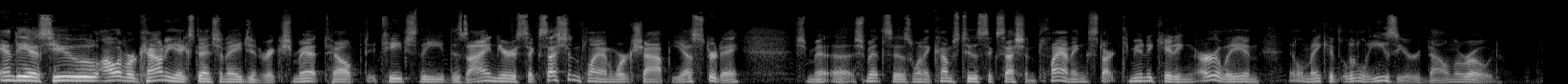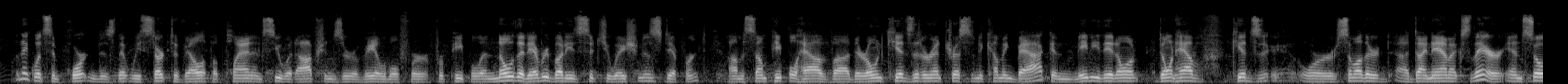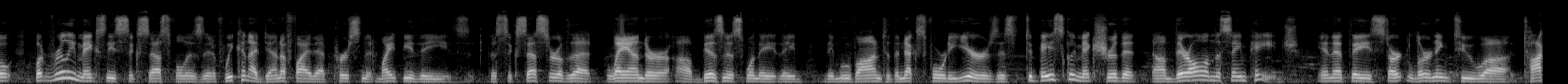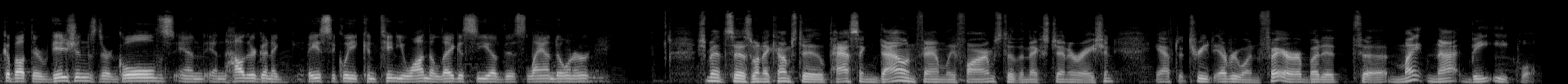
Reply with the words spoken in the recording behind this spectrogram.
NDSU Oliver County Extension Agent Rick Schmidt helped teach the Design Your Succession Plan workshop yesterday. Schmidt, uh, Schmidt says when it comes to succession planning, start communicating early and it'll make it a little easier down the road. I think what's important is that we start to develop a plan and see what options are available for, for people and know that everybody's situation is different. Um, some people have uh, their own kids that are interested in coming back, and maybe they don't, don't have kids or some other uh, dynamics there. And so, what really makes these successful is that if we can identify that person that might be the, the successor of that land or uh, business when they, they, they move on to the next 40 years, is to basically make sure that um, they're all on the same page and that they start learning to uh, talk about their visions, their goals, and, and how they're going to basically continue on the legacy of this landowner. Schmidt says when it comes to passing down family farms to the next generation, you have to treat everyone fair, but it uh, might not be equal.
